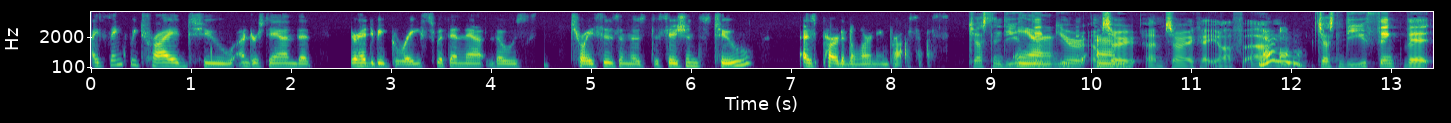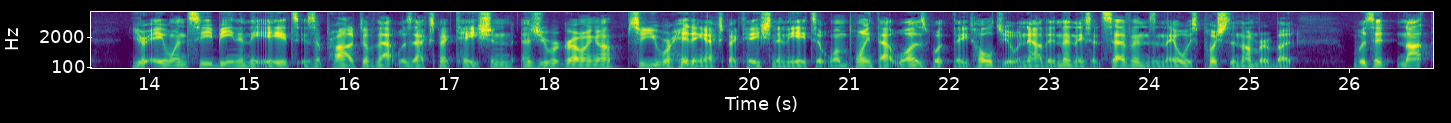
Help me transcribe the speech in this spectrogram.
i think we tried to understand that there had to be grace within that those choices and those decisions too as part of the learning process. Justin do you think you're i'm um, sorry i'm sorry i cut you off. Um, no no no. Justin do you think that your A1C being in the eights is a product of that was expectation as you were growing up. So you were hitting expectation in the eights at one point. That was what they told you, and now they, and then they said sevens, and they always push the number. But was it not?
